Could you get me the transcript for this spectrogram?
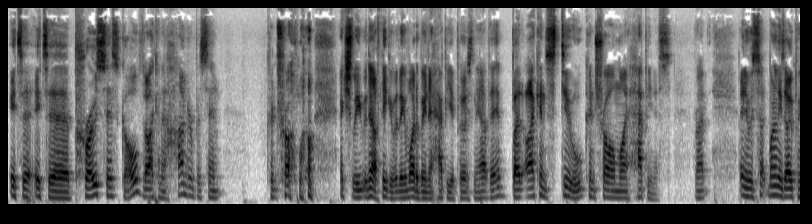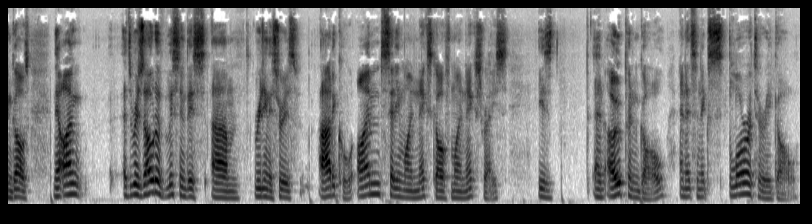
It's a it's a process goal that I can hundred percent control. Well, actually, now I think of it, there might have been a happier person out there, but I can still control my happiness, right? And it was one of these open goals. Now I'm as a result of listening to this, um, reading this through this article, I'm setting my next goal for my next race is an open goal and it's an exploratory goal.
